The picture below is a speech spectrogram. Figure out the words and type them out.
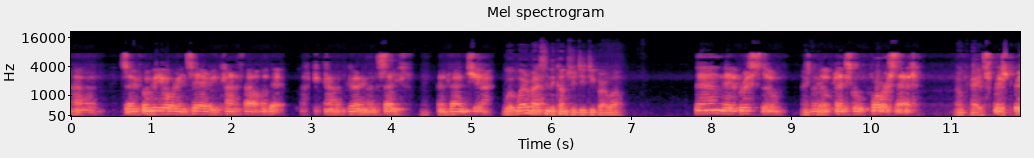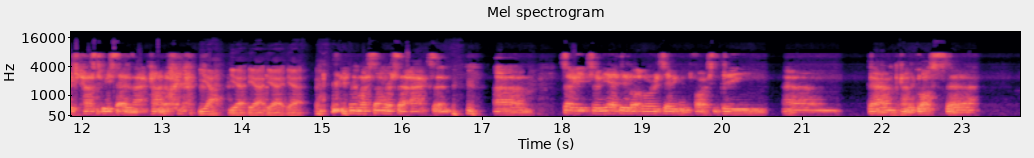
Uh, so for me, orienteering kind of felt a bit like a kind of going on a safe adventure. Where- Whereabouts in the country did you grow up? Down near Bristol, Okay. a little place called Portishead, Okay. which, which has to be said in that kind of Yeah. Yeah. Yeah. Yeah. Yeah. in my Somerset accent. Um, so, so yeah, I did a lot of orienteering in Forest Dean, um, down kind of Gloucester,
